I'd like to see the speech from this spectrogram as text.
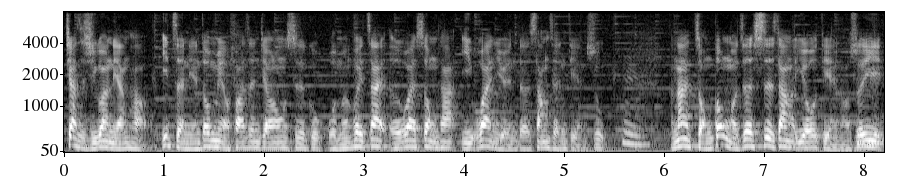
驾驶习惯良好，一整年都没有发生交通事故，我们会再额外送他一万元的商城点数。嗯，那总共有这四项优点哦，所以，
